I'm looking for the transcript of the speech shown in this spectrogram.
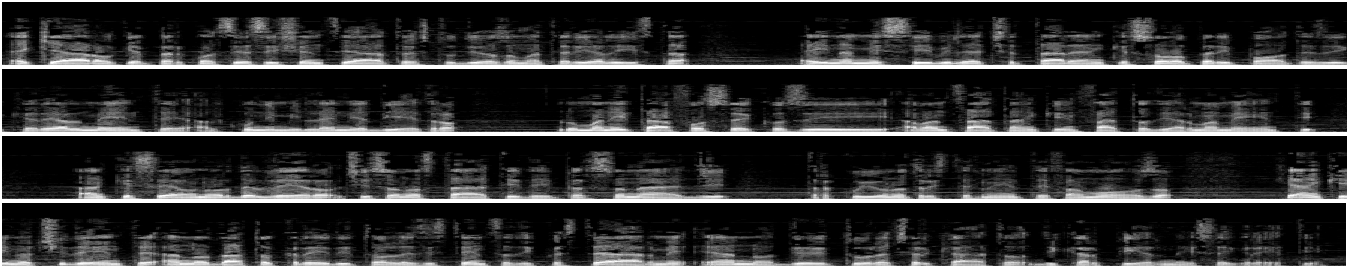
È chiaro che per qualsiasi scienziato e studioso materialista è inammissibile accettare anche solo per ipotesi che realmente, alcuni millenni addietro, l'umanità fosse così avanzata anche in fatto di armamenti, anche se a onor del vero ci sono stati dei personaggi, tra cui uno tristemente famoso, che anche in Occidente hanno dato credito all'esistenza di queste armi e hanno addirittura cercato di carpirne i segreti.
